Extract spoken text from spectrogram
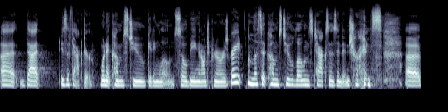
uh, that is a factor when it comes to getting loans. So, being an entrepreneur is great unless it comes to loans, taxes, and insurance. Uh,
